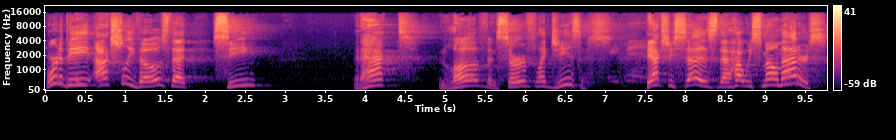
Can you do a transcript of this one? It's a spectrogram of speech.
We're to be actually those that see and act and love and serve like Jesus. Amen. He actually says that how we smell matters.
